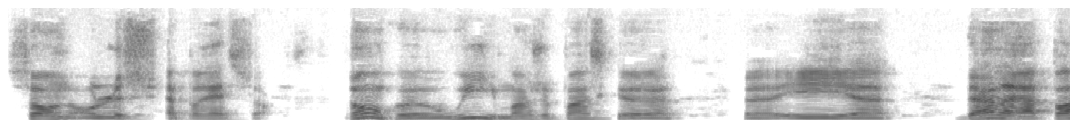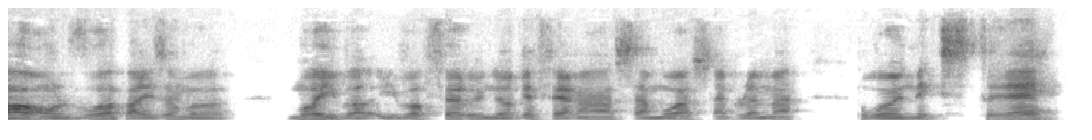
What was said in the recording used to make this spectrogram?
ça, on, le suit après, ça. Donc, oui, moi, je pense que, et dans le rapport, on le voit, par exemple, moi, il va, il va faire une référence à moi simplement pour un extrait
